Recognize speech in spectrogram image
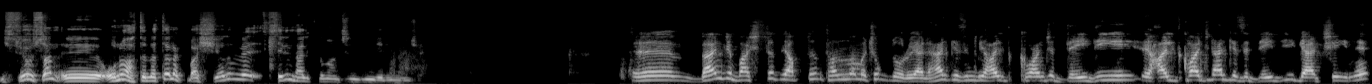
İstiyorsan e, onu hatırlatarak başlayalım ve senin Halit Kıvanç'ını dinleyelim önce. E, bence başta yaptığın tanımlama çok doğru. Yani herkesin bir Halit Kıvanç'a değdiği, e, Halit Kıvanç'ın herkese değdiği gerçeğini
